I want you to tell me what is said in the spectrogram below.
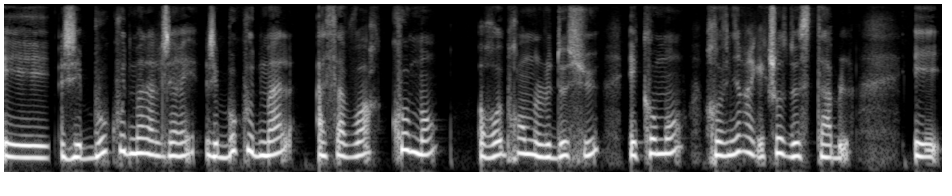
et j'ai beaucoup de mal à le gérer. J'ai beaucoup de mal à savoir comment reprendre le dessus et comment revenir à quelque chose de stable. Et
